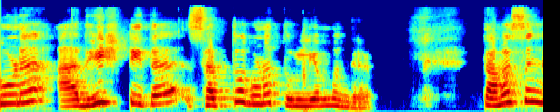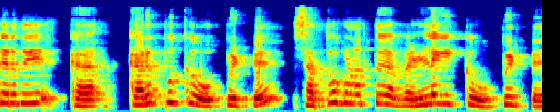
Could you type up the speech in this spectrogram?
குண அதிஷ்டித சத்துவகுண துல்லியம்ங்கிற. தமசுங்கிறது க கருப்புக்கு ஒப்பிட்டு சத்துவகுணத்து வெள்ளைக்கு ஒப்பிட்டு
